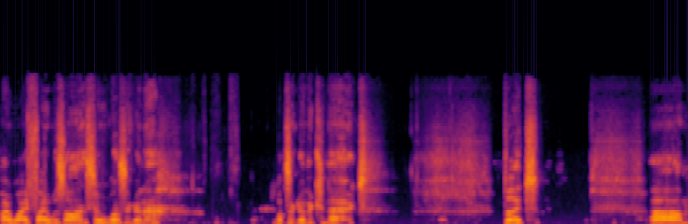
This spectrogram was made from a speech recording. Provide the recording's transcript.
my Wi-Fi was on, so it wasn't gonna wasn't gonna connect. But um,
